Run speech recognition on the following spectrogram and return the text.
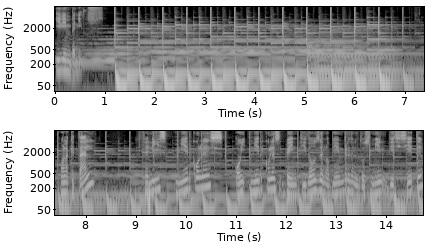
y bienvenidos. Hola, ¿qué tal? Feliz miércoles Hoy miércoles 22 de noviembre del 2017.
